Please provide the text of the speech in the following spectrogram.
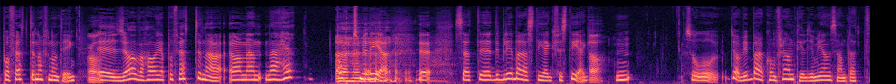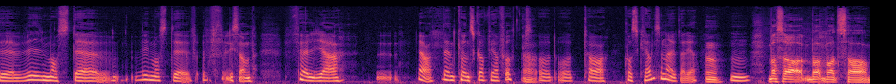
på, fötterna för någonting? Ja. Eh, ja, vad har jag på fötterna? Ja, men nej, bort med det. Eh, så att eh, det blev bara steg för steg. Ja. Mm. Så ja, vi bara kom fram till gemensamt att eh, vi måste, vi måste liksom följa ja, den kunskap vi har fått Ja. och, och ta konsekvenserna utav det. Mm. Mm. Vad, sa, vad, vad sa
